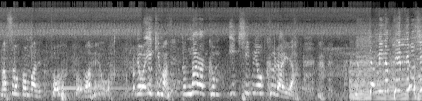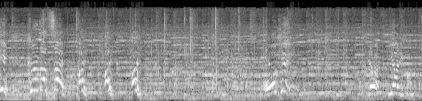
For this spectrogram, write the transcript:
まあそこまで飛ばへんわ。では行きます。ちょ長く1秒くらいや。じゃあみんな手拍子ください。はい。はいはい。OK ではイヤリマン。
